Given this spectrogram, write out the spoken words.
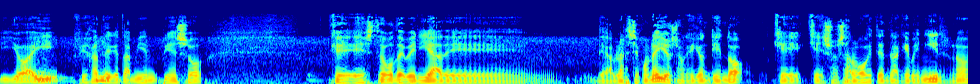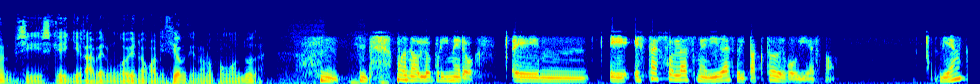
Y yo ahí, hmm. fíjate hmm. que también pienso que esto debería de, de hablarse con ellos, aunque yo entiendo que, que, eso es algo que tendrá que venir, ¿no? Si es que llega a haber un gobierno de coalición, que no lo pongo en duda. Bueno, lo primero, em, eh, estas son las medidas del pacto de gobierno. Bien,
